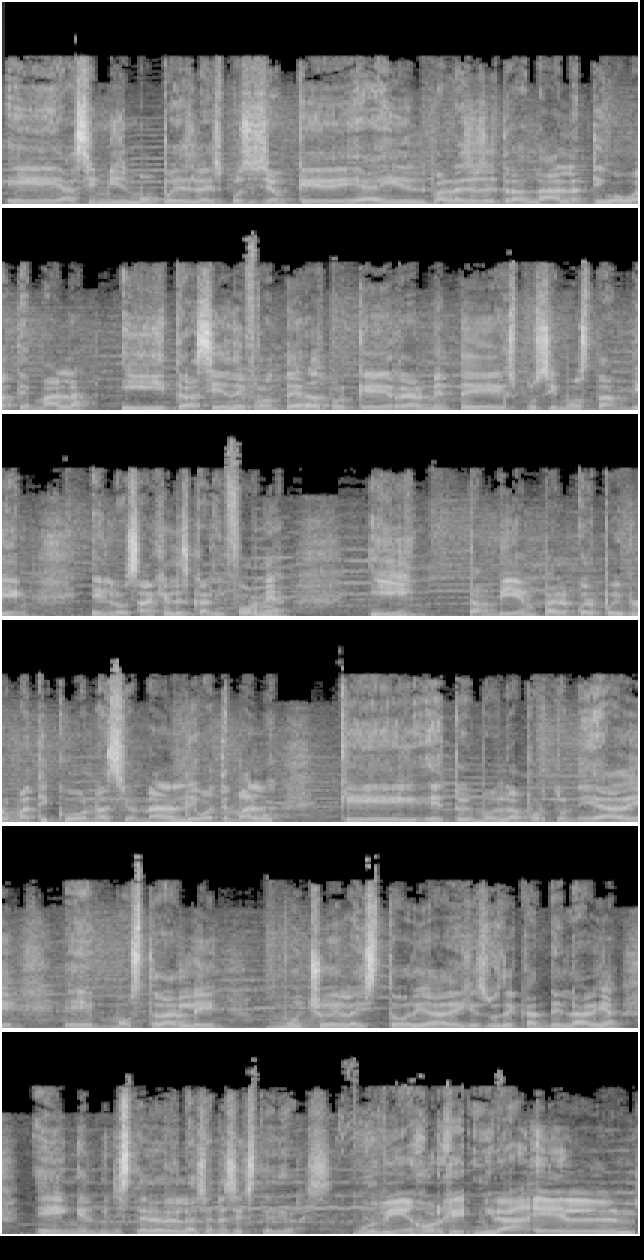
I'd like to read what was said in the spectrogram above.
Eh, asimismo, pues la exposición que de ahí del palacio se traslada a la antigua Guatemala y trasciende fronteras porque realmente expusimos también en Los Ángeles, California y también para el Cuerpo Diplomático Nacional de Guatemala que eh, tuvimos la oportunidad de eh, mostrarle mucho de la historia de Jesús de Candelaria en el Ministerio de Relaciones Exteriores. Muy bien, Jorge. Mira, el,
